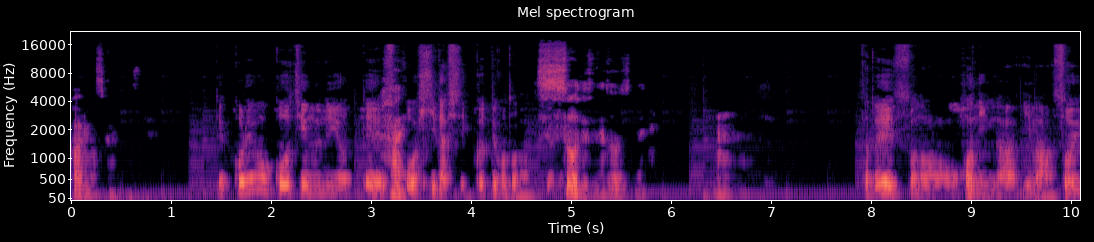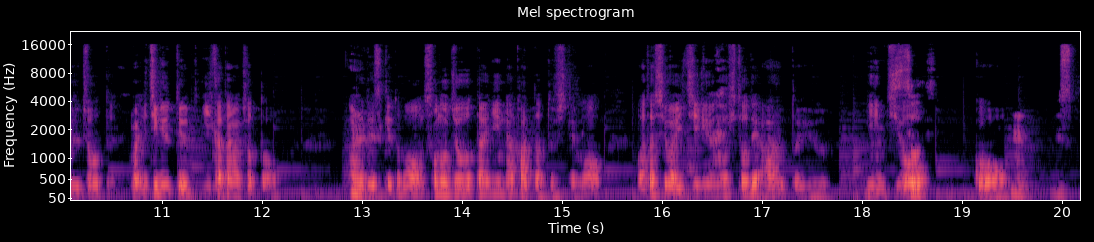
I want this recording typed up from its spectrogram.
変わりますから。でこれをコーチングによってそはいこを引き出していくってことなんですよね。そうですね、そうですね。たとえその本人が今そういう状態、まあ、一流っていう言い方がちょっとあれですけども、その状態になかったとしても私は一流の人であるという認うん。知を。こう、うんす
